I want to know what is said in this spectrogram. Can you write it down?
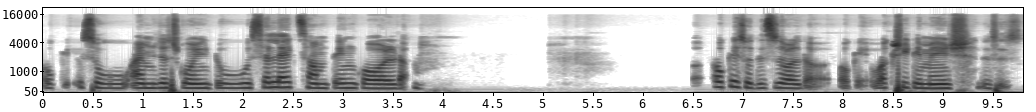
Okay. So i'm just going to select something called okay so this is all the okay worksheet image this is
